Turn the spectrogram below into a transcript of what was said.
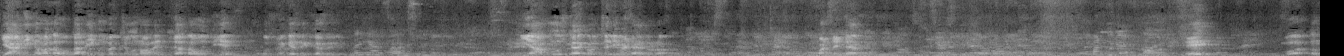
ज्ञानी का मतलब होता नहीं कुछ बच्चों को नॉलेज ज़्यादा होती है उसमें क्या दिक्कत है? यहाँ पे उस टाइप का बच्चा नहीं बैठा है थोड़ा? पंडित टाइप वो तुम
